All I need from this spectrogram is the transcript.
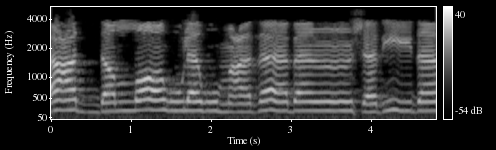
أَعَدَّ اللَّهُ لَهُمْ عَذَابًا شَدِيدًا.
